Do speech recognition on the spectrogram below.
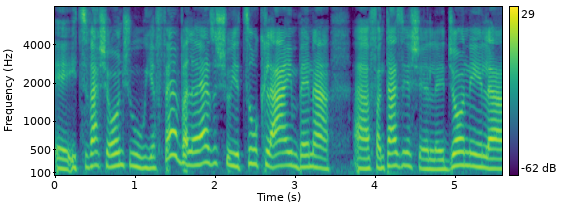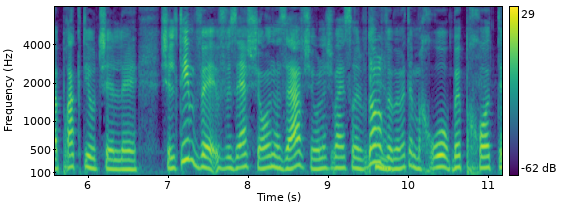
עיצבה שעון שהוא יפה, אבל היה איזשהו יצור כלאיים בין הפנטזיה של ג'וני לפרקטיות של, של טים, וזה היה שעון הזהב שעולה 17 אלף דולר, כן. ובאמת הם מכרו הרבה פחות,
